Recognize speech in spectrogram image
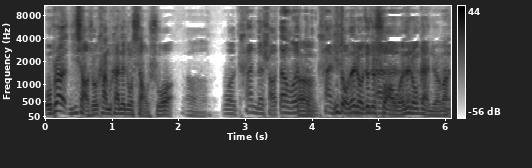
我不知道你小时候看不看那种小说？嗯，我看的少，但我懂看。你懂那种就是爽文那种感觉吗？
